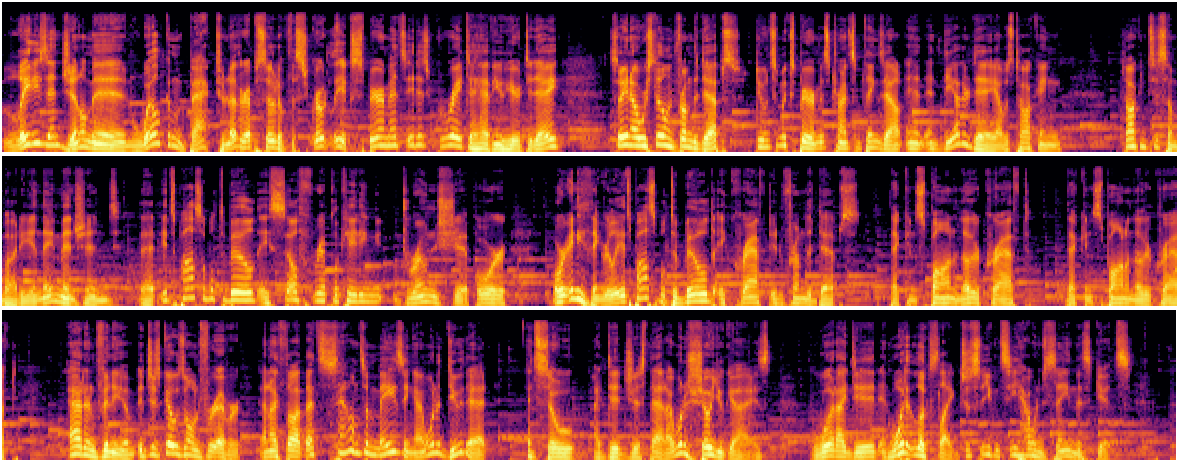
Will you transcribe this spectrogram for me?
Ladies and gentlemen, welcome back to another episode of the Scroatly Experiments. It is great to have you here today. So, you know, we're still in From the Depths, doing some experiments, trying some things out, and, and the other day I was talking talking to somebody and they mentioned that it's possible to build a self-replicating drone ship or or anything really. It's possible to build a craft in From the Depths that can spawn another craft, that can spawn another craft ad infinitum. It just goes on forever. And I thought that sounds amazing. I want to do that. And so I did just that. I want to show you guys what I did and what it looks like, just so you can see how insane this gets.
